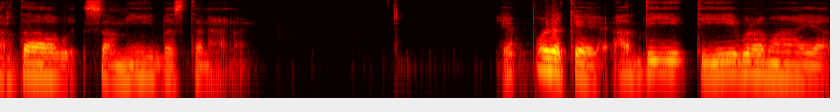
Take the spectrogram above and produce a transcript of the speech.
കർത്താവ് സമീപസ്ഥനാണ്. എപ്പോഴൊക്കെ അതിതീവ്രമായ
